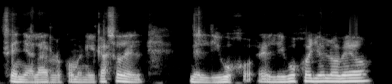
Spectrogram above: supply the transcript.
señalarlo, como en el caso del, del, dibujo. El dibujo yo lo veo,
